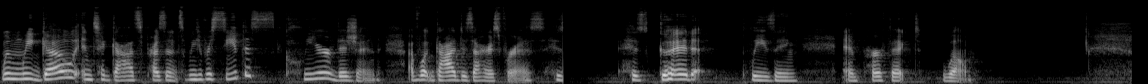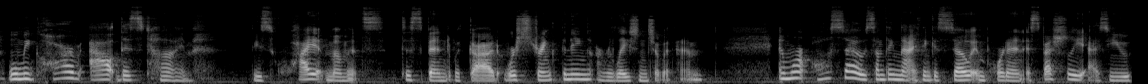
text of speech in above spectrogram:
When we go into God's presence, we receive this clear vision of what God desires for us his, his good, pleasing, and perfect will. When we carve out this time, these quiet moments to spend with God, we're strengthening our relationship with Him. And we're also something that I think is so important, especially as you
